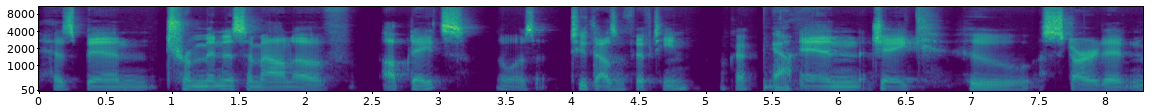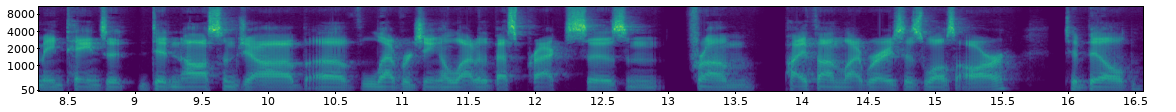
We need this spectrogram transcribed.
has been tremendous amount of updates what was it? 2015 okay. Yeah. And jake who started it and maintains it did an awesome job of leveraging a lot of the best practices and from python libraries as well as r to build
